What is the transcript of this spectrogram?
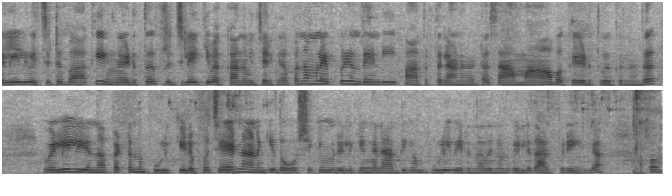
വെളിയിൽ വെച്ചിട്ട് ബാക്കി ഇങ്ങ് എടുത്ത് ഫ്രിഡ്ജിലേക്ക് വെക്കാമെന്ന് വിചാരിക്കുന്നത് അപ്പോൾ നമ്മൾ എപ്പോഴും എന്ത് ചെയ്യേണ്ടത് ഈ പാത്രത്തിലാണ് കേട്ടോ മാവൊക്കെ എടുത്ത് വെക്കുന്നത്. വെളിയിലിരുന്നാൽ പെട്ടെന്ന് പുളിക്കില്ല അപ്പോൾ ചേട്ടനാണെങ്കിൽ ദോശയ്ക്കും ഇഡലിക്കും ഇങ്ങനെ അധികം പുളി വരുന്നതിനോട് വലിയ താല്പര്യമില്ല. അപ്പം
